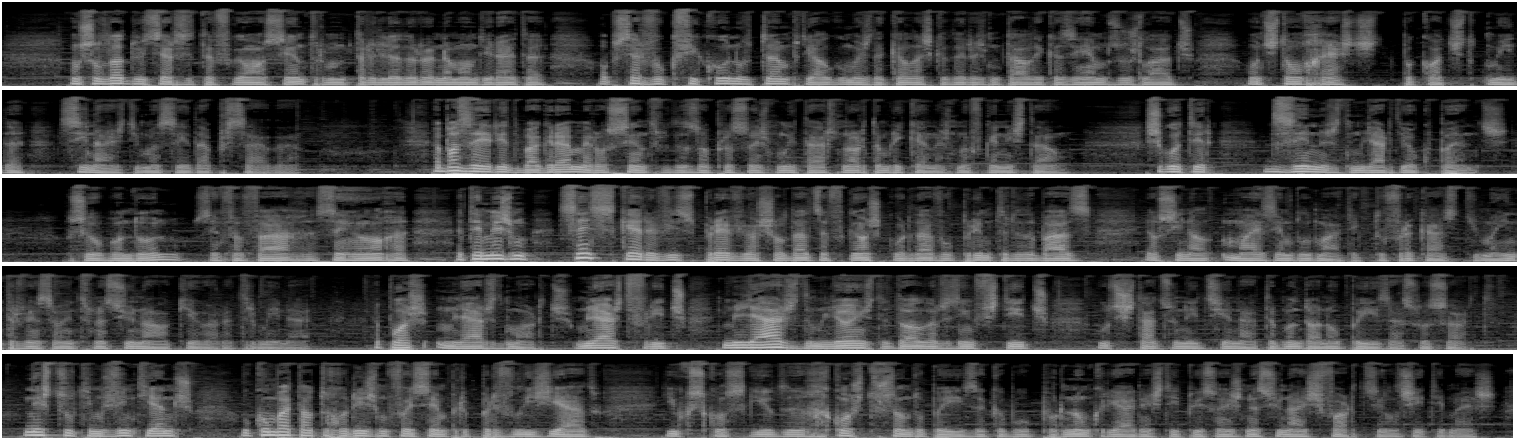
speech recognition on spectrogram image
Um soldado do exército afegão ao centro, metralhadora na mão direita, observa o que ficou no tampo de algumas daquelas cadeiras metálicas em ambos os lados, onde estão restos de pacotes de comida, sinais de uma saída apressada. A base aérea de Bagram era o centro das operações militares norte-americanas no Afeganistão. Chegou a ter dezenas de milhares de ocupantes. O seu abandono, sem fanfarra, sem honra, até mesmo sem sequer aviso prévio aos soldados afegãos que guardavam o perímetro da base, é o sinal mais emblemático do fracasso de uma intervenção internacional que agora termina. Após milhares de mortos, milhares de feridos, milhares de milhões de dólares investidos, os Estados Unidos e a NATO abandonam o país à sua sorte. Nestes últimos 20 anos, o combate ao terrorismo foi sempre privilegiado e o que se conseguiu de reconstrução do país acabou por não criar instituições nacionais fortes e legítimas.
